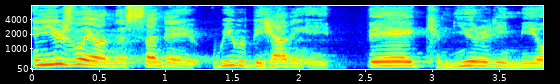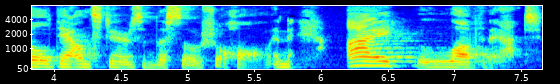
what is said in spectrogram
And usually on this Sunday, we would be having a big community meal downstairs in the social hall. And I love that.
